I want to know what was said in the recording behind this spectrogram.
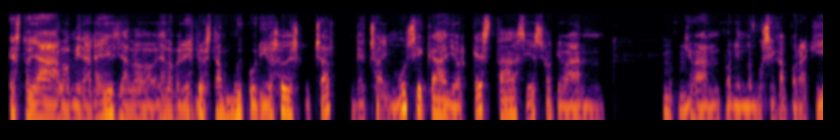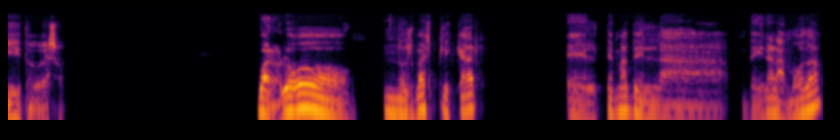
esto ya lo miraréis, ya lo, ya lo veréis, pero está muy curioso de escuchar. De hecho, hay música, hay orquestas y eso que van, que van poniendo música por aquí y todo eso. Bueno, luego nos va a explicar el tema de, la, de ir a la moda,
